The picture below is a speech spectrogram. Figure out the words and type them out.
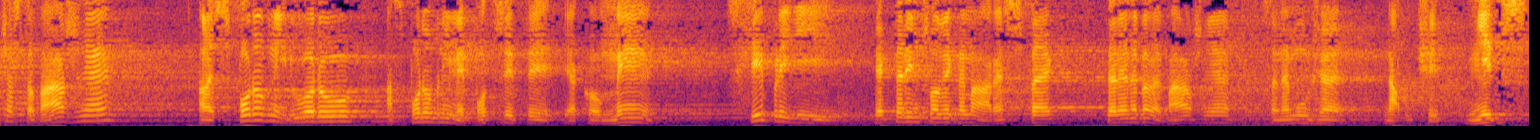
často vážně, ale z podobných důvodů a s podobnými pocity jako my. Z chyb lidí, ke kterým člověk nemá respekt, které nebere vážně, se nemůže naučit nic.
